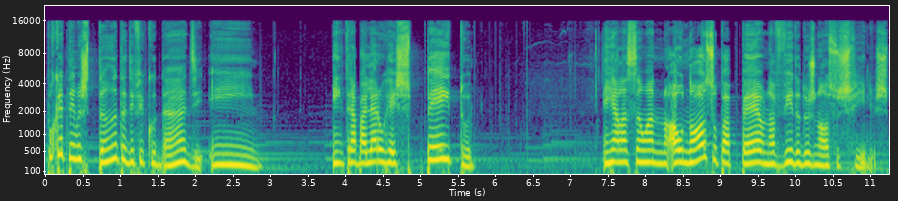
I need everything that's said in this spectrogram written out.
Por que temos tanta dificuldade em, em trabalhar o respeito em relação a, ao nosso papel na vida dos nossos filhos?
